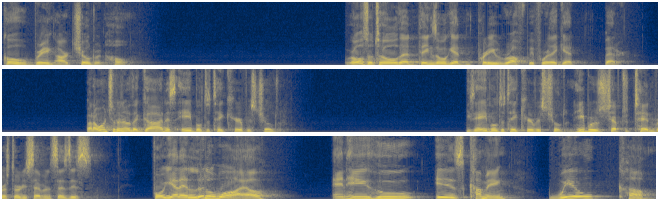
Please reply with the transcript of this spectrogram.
Go bring our children home. We're also told that things will get pretty rough before they get better. But I want you to know that God is able to take care of his children. He's able to take care of his children. Hebrews chapter 10, verse 37 says this For yet a little while, and he who is coming will come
